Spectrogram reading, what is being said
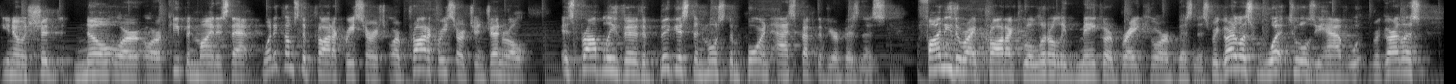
you know, should know or, or keep in mind is that when it comes to product research or product research in general, is probably the, the biggest and most important aspect of your business. Finding the right product will literally make or break your business, regardless what tools you have, regardless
